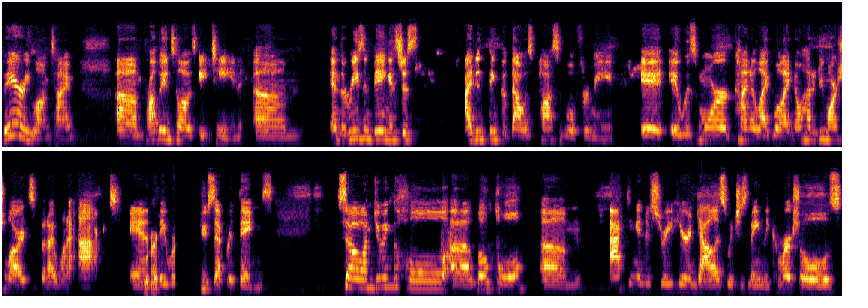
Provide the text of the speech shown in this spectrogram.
very long time, um, probably until I was 18. Um, and the reason being is just I didn't think that that was possible for me. It, it was more kind of like, well, I know how to do martial arts, but I want to act. And right. they were two separate things. So I'm doing the whole uh, local um, acting industry here in Dallas, which is mainly commercials.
